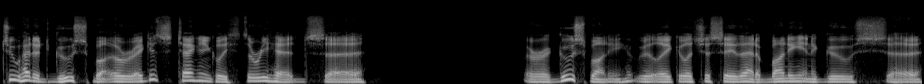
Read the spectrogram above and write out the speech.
two-headed goose, or I guess technically three heads, uh, or a goose bunny, like let's just say that a bunny and a goose uh,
